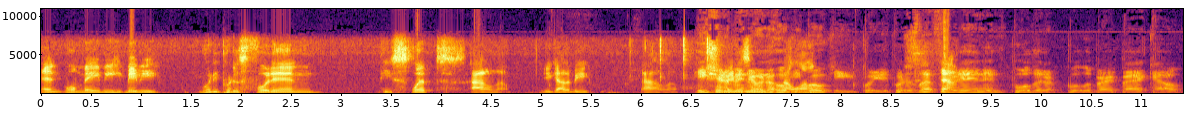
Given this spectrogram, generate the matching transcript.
and well, maybe maybe when he put his foot in, he slipped. I don't know. You got to be. I don't know. He should have been doing a hokey fell on him. pokey. Put he put his left Yeah. foot in and pulled it pulled it right back out.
